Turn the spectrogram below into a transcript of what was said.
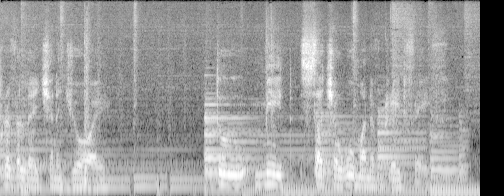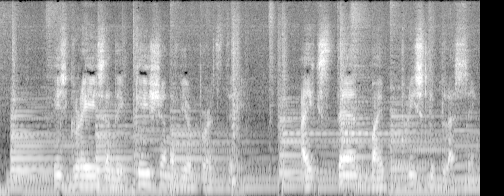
privilege and a joy to meet such a woman of great faith. His grace on the occasion of your birthday, I extend my priestly blessing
